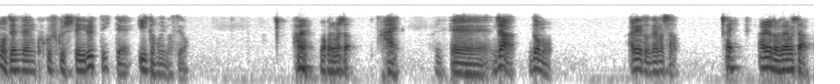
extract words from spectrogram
もう全然克服しているって言っていいと思いますよ。はい、わかりました。はいはい。えー、じゃあ、どうも、ありがとうございました。はい、ありがとうございました。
